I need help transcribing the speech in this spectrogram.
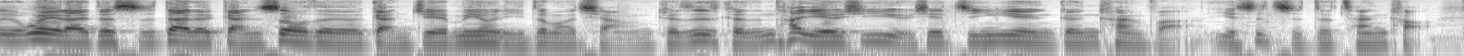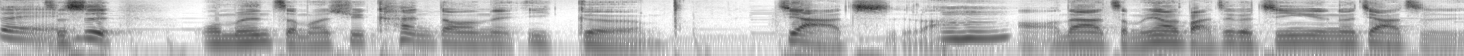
这个未来的时代的感受的感觉没有你这么强，可是可能他也许有些经验跟看法，也是值得参考。对，只是我们怎么去看到那一个价值啦？嗯，哦，那怎么样把这个经验跟价值？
